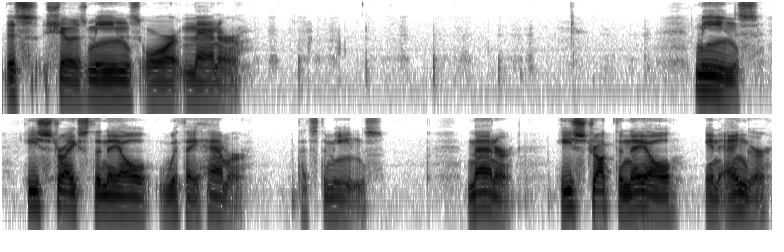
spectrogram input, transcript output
this shows means or manner. Means he strikes the nail with a hammer. That's the means. Manner he struck the nail in anger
